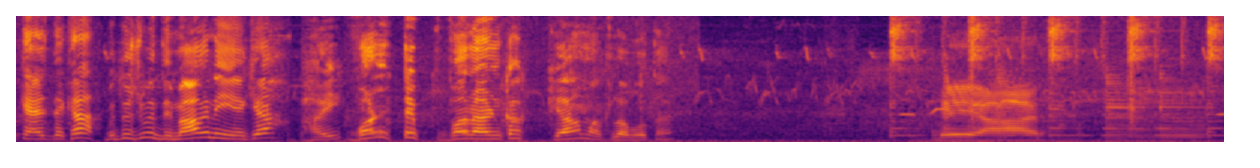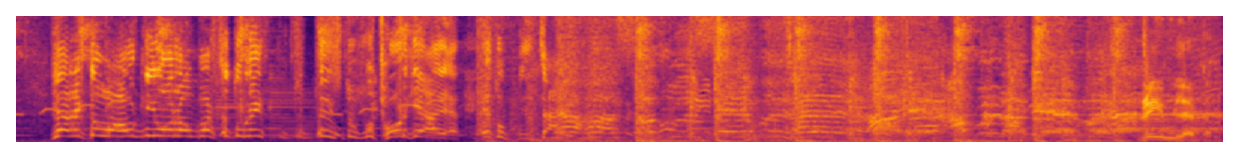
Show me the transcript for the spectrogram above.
Catch देखा? तुझ में दिमाग नहीं है क्या? भाई। वन टिप वन एंड का क्या मतलब होता है? बे यार। यार एक तो आउट नहीं हो रहा ऊपर से तूने तू छोड़ के आया। ये तू ड्रीम लेवल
